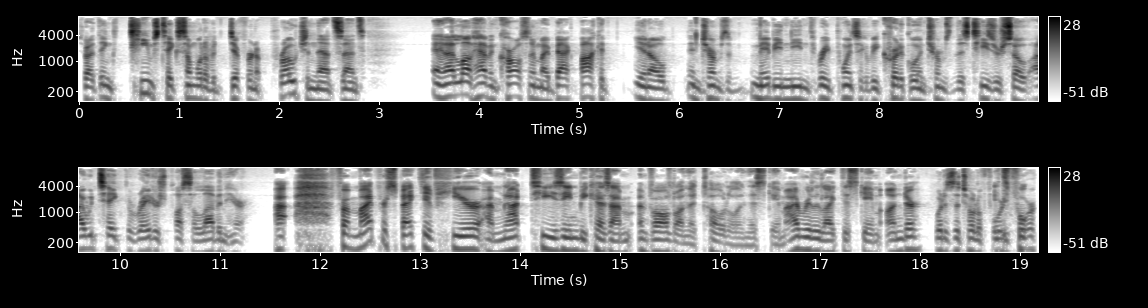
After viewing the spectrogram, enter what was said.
So I think teams take somewhat of a different approach in that sense. And I love having Carlson in my back pocket, you know, in terms of maybe needing three points that could be critical in terms of this teaser. So I would take the Raiders plus 11 here. Uh, from my perspective here, I'm not teasing because I'm involved on the total in this game. I really like this game under. What is the total? 44?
